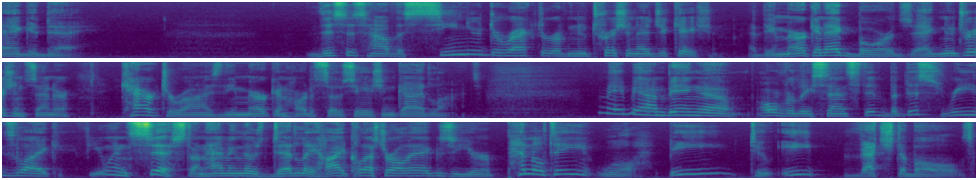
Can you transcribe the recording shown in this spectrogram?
egg a day. This is how the Senior Director of Nutrition Education at the American Egg Board's Egg Nutrition Center characterized the American Heart Association guidelines. Maybe I'm being uh, overly sensitive, but this reads like, if you insist on having those deadly high-cholesterol eggs, your penalty will be to eat vegetables.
